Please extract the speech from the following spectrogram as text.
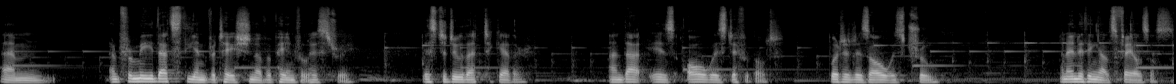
Um, and for me, that's the invitation of a painful history, is to do that together. And that is always difficult, but it is always true. And anything else fails us.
